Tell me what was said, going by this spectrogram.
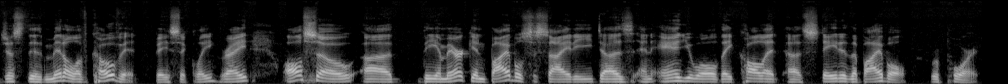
just the middle of COVID, basically, right? Also, uh, the American Bible Society does an annual, they call it a State of the Bible report,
